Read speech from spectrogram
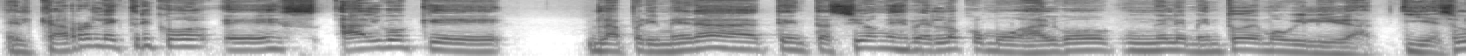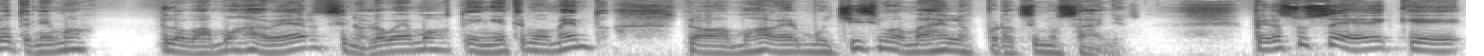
El carro eléctrico es algo que la primera tentación es verlo como algo, un elemento de movilidad. Y eso lo tenemos, lo vamos a ver, si no lo vemos en este momento, lo vamos a ver muchísimo más en los próximos años. Pero sucede que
